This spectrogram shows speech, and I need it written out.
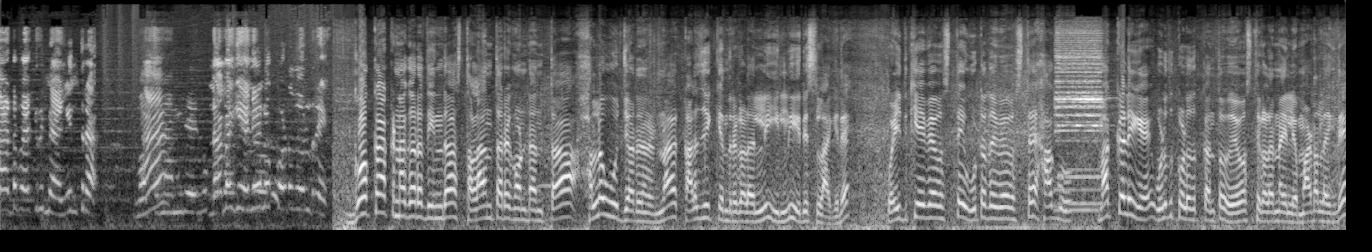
ದಾಟಬೇಕ್ರಿ ಮ್ಯಾಗಿಂತ್ರ. ಗೋಕಾಕ್ ನಗರದಿಂದ ಸ್ಥಳಾಂತರಗೊಂಡಂತ ಹಲವು ಜನರನ್ನ ಕಾಳಜಿ ಕೇಂದ್ರಗಳಲ್ಲಿ ಇಲ್ಲಿ ಇರಿಸಲಾಗಿದೆ. ವೈದ್ಯಕೀಯ ವ್ಯವಸ್ಥೆ, ಊಟದ ವ್ಯವಸ್ಥೆ ಹಾಗೂ ಮಕ್ಕಳಿಗೆ ಉಳಿದುಕೊಳ್ಳತಕ್ಕಂಥ ವ್ಯವಸ್ಥೆಗಳನ್ನು ಇಲ್ಲಿ ಮಾಡಲಾಗಿದೆ.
